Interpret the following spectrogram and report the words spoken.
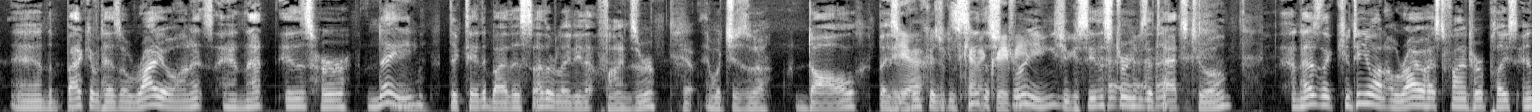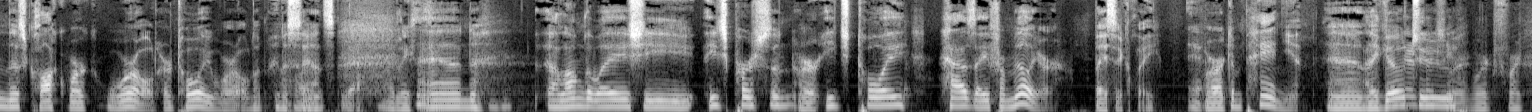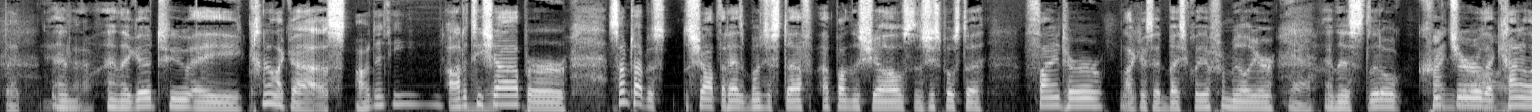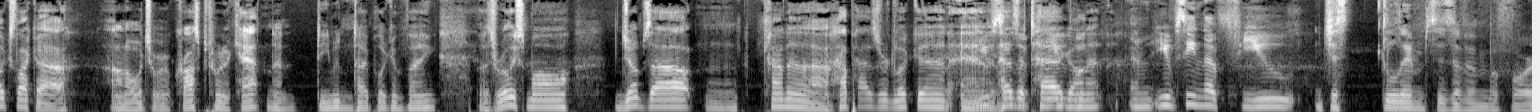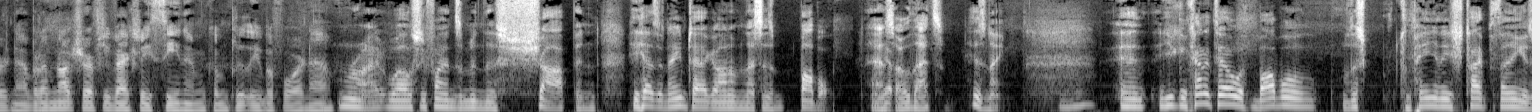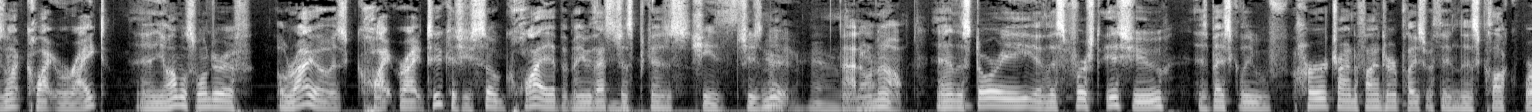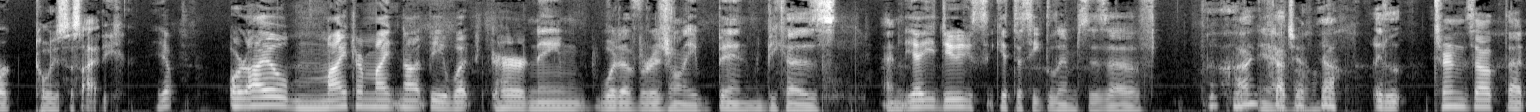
and the back of it has Orio on it, and that is her name, dictated by this other lady that finds her, Yep. which is a doll, basically, Yeah, because you can see the creepy. strings. You can see the strings attached to them. And as they continue on, Orio has to find her place in this clockwork world, or toy world, in a sense. yeah, at least And mm-hmm. along the way, she each person or each toy has a familiar, basically, Yeah. or a companion. And they go to a word for it, but and yeah. and they go to a kind of like a oddity. oddity shop or some type of shop that has a bunch of stuff up on the shelves, and she's supposed to find her, like I said, basically a familiar, Yeah, and this little creature that kind of looks like a I don't know what you would cross between a cat and a demon type looking thing, but it's really small. Jumps out and kind of haphazard looking, and You've it has a tag few- on it. and you've seen a few just glimpses of him before now, but I'm not sure if you've actually seen him completely before now. Right. Well, she finds him in this shop, and he has a name tag on him that says Bauble, and Yep. so that's his name. Mm-hmm. And you can kind of tell with Bauble, this companionish type thing is not quite right, and you almost wonder if Orio is quite right too, because she's so quiet. But maybe that's mm. just because She's She's new. yeah, I don't know. And the story in this first issue is basically her trying to find her place within this Clockwork Toys Society. Yep. Orio might or might not be what her name would have originally been because, and yeah, you do get to see glimpses of. I Yeah, gotcha. well. Yeah. It turns out that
